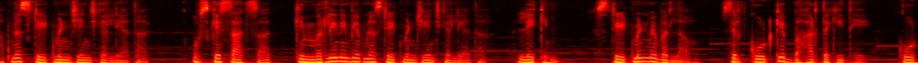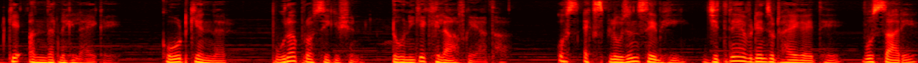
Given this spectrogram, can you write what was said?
अपना स्टेटमेंट चेंज कर लिया था, उसके साथ साथ किम्बरली ने भी अपना स्टेटमेंट चेंज कर लिया था। लेकिन स्टेटमेंट में बदलाव सिर्फ़ कोर्ट के बाहर तक ही थे, कोर्ट के अंदर नहीं लाए गए। कोर्ट के अंदर पूरा प्रोसिक्यूशन टोनी के खिलाफ गया था। उस एक्सप्लोजन से भी जितने एविडेंस उठाए गए थे, वो सारे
